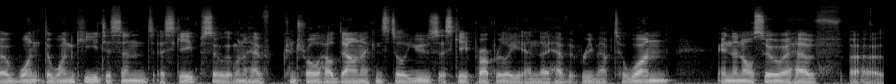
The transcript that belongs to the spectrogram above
uh, one the one key to send escape so that when I have control held down, I can still use escape properly and I have it remapped to one and then also I have uh,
